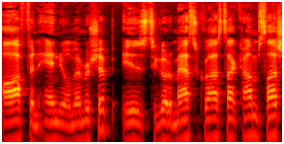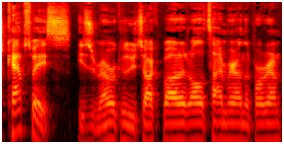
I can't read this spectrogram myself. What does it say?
off an annual membership is to go to masterclass.com slash capspace. Easy to remember because we talk about it all the time here on the program.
